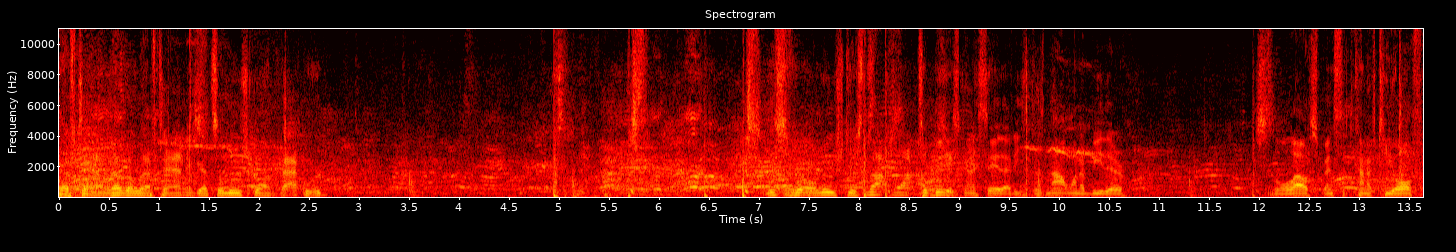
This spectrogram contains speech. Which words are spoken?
Left hand, another left hand. He gets Oluoch going backward. This is where Oluoch does not want to be. Just gonna say that he does not want to be there. It'll allow Spence to kind of tee off.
